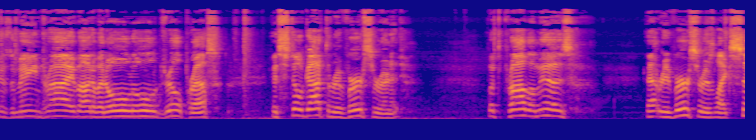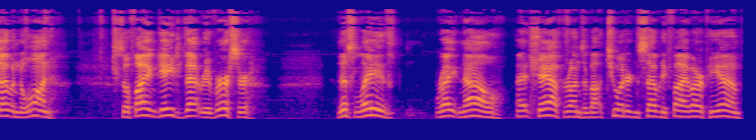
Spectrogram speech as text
is the main drive out of an old, old drill press. It's still got the reverser in it. But the problem is that reverser is like seven to one. So if I engage that reverser, this lathe right now that shaft runs about 275 RPM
